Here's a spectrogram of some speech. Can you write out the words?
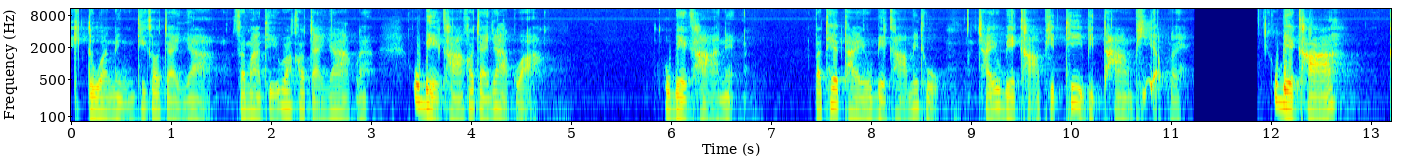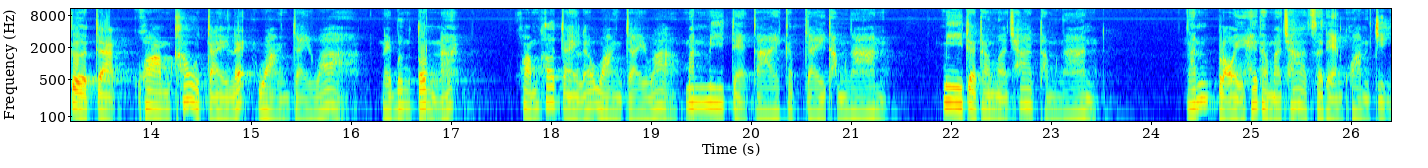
อีกตัวหนึ่งที่เข้าใจยาก สมาธิว่าเข้าใจยากแล้วอุเบกขาเข้าใจยากกว่า อุเบกขาเนี่ยประเทศไทยอุเบกขาไม่ถูก ใช้อุเบกขาผิดที่ผิดทางเพียบเลย อุเบกขาเกิดจากความเข้าใจและวางใจว่าในเบื้องต้นนะ ความเข้าใจและวางใจว่ามันมีแต่กายกับใจทำงาน มีแต่ธรรมชาติทำงาน งั้นปล่อยให้ธรรมชาติแสดงความจริง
